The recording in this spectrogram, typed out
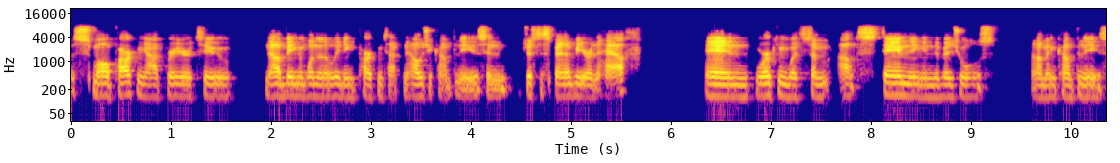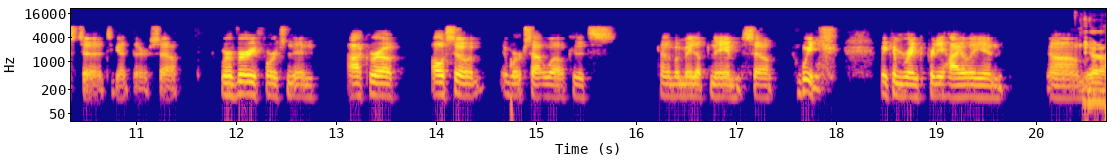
a small parking operator to now being one of the leading parking technology companies in just a span of a year and a half, and working with some outstanding individuals um, and companies to, to get there. So we're very fortunate. In Acra also it works out well because it's kind of a made up name, so we we can rank pretty highly, and um, yeah,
